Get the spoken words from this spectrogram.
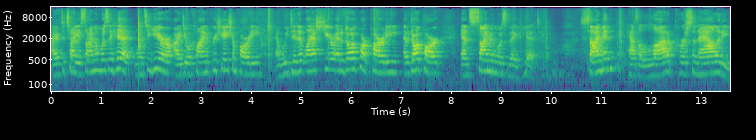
I have to tell you, Simon was a hit. Once a year, I do a client appreciation party, and we did it last year at a dog park party, at a dog park, and Simon was the hit. Simon has a lot of personality.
